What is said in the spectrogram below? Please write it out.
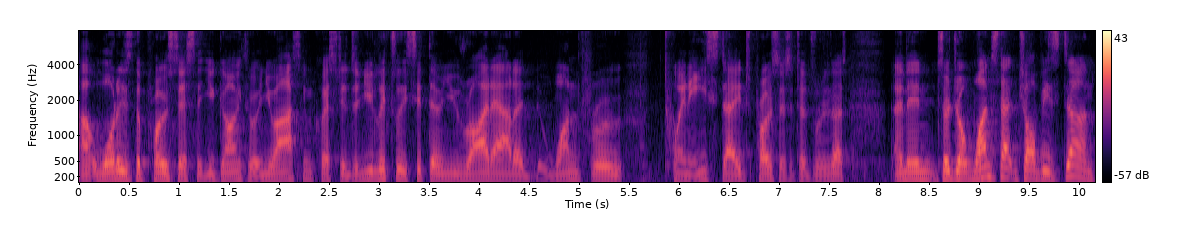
uh, what is the process that you're going through? And you ask him questions, and you literally sit there and you write out a one through 20 stage process in terms of what he does. And then, so John, once that job is done,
